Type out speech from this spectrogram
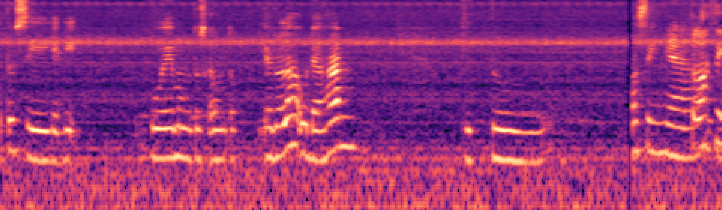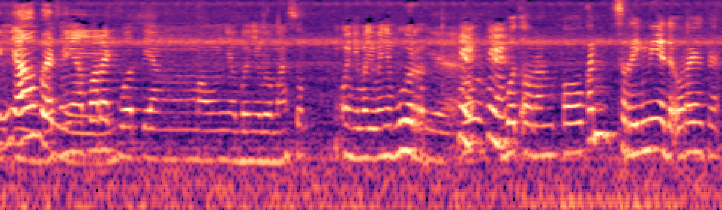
Itu sih jadi gue memutuskan untuk ya udahlah udahan gitu. Closingnya. Closingnya apa nih? Biasanya apa rek? Buat yang mau nyoba-nyoba masuk. Mau nyoba-nyoba nyebur. Iya. buat orang oh kan sering nih ada orang yang kayak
